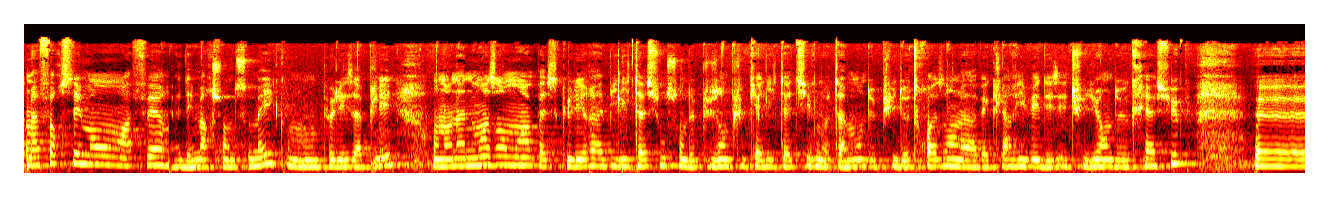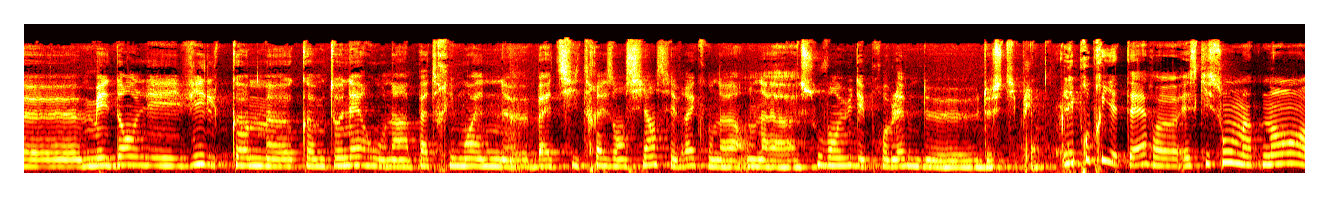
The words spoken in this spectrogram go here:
On a forcément affaire à des marchands de sommeil, comme on peut les appeler. On en a de moins en moins parce que les réhabilitations sont de plus en plus qualitatives, notamment depuis 2-3 ans là, avec l'arrivée des étudiants de Créasup. Euh, mais dans les villes comme, euh, comme Tonnerre, où on a un patrimoine euh, bâti très ancien, c'est vrai qu'on a, on a souvent eu des problèmes de, de ce type-là. Les propriétaires, est-ce qu'ils sont maintenant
